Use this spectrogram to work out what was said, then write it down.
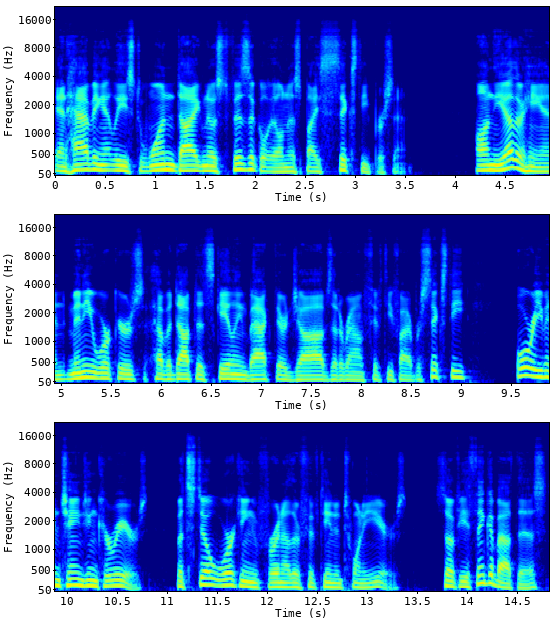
and having at least one diagnosed physical illness by 60%. On the other hand, many workers have adopted scaling back their jobs at around 55 or 60, or even changing careers, but still working for another 15 to 20 years. So if you think about this,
